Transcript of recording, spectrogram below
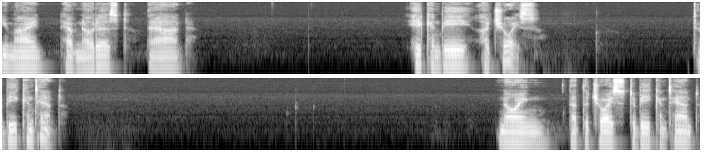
You might have noticed that it can be a choice to be content. Knowing that the choice to be content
